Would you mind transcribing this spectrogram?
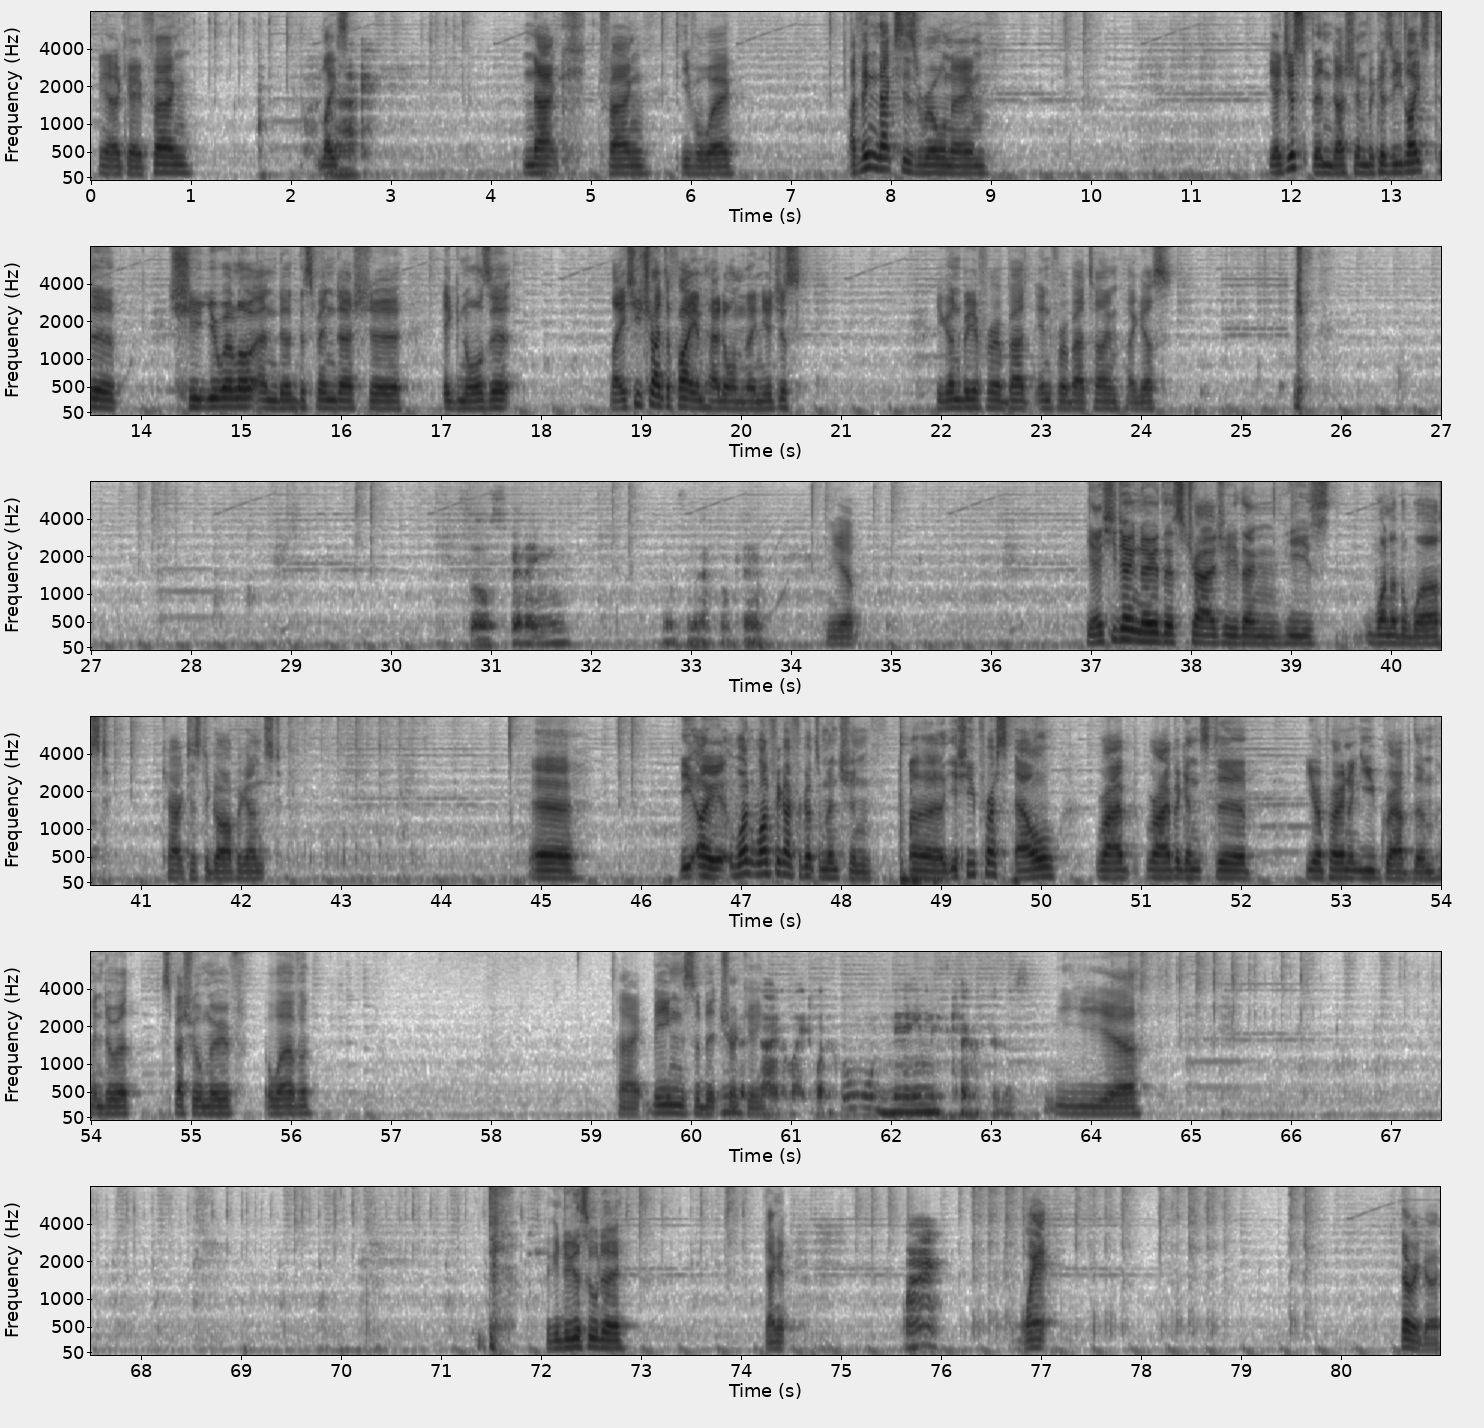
yeah, okay, Fang. Like Nack. Nack, Fang, either way. I think Nack's his real name. Yeah, just spin dash him because he likes to shoot you a lot and uh, the spin dash uh, ignores it. Like, if you try to fight him head on, then you're just... You're gonna be for a bad, in for a bad time, I guess. That's that, okay. Yep. Yeah, if you don't know this strategy, then he's one of the worst characters to go up against. Uh, he, oh, yeah, one, one thing I forgot to mention. Uh, if you press L right, right against uh, your opponent, you grab them and do a special move or whatever. Alright, Bean's a bit the tricky. Dynamite. What? Who named these characters? Yeah. we can do this all day. Dang it. Wah. Wah. There we go.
